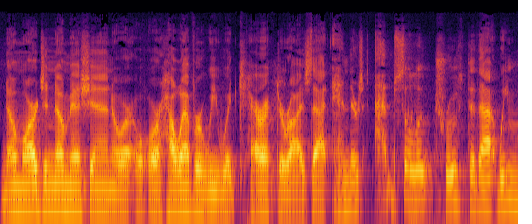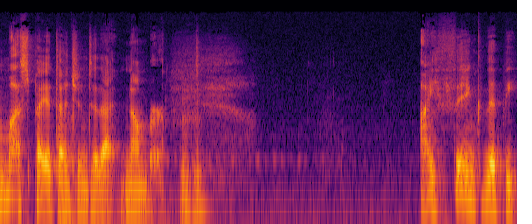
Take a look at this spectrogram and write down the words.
no margin, no mission, or, or, however we would characterize that. And there's absolute truth to that. We must pay attention to that number. Mm-hmm. I think that the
